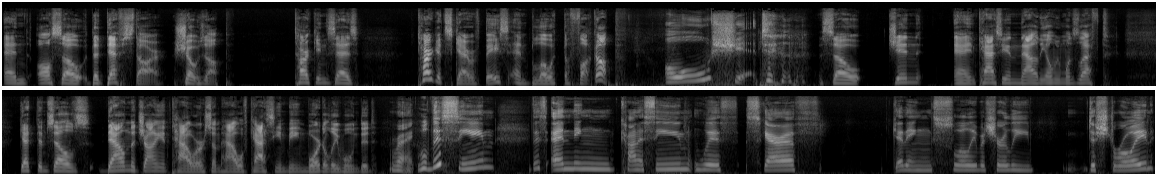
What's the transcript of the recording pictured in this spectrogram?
And also, the Death Star shows up. Tarkin says, Target Scarif base and blow it the fuck up. Oh shit! So, Jyn and Cassian, now the only ones left, get themselves down the giant tower somehow, with Cassian being mortally wounded. Right. Well, this scene, this ending kind of scene with Scarif getting slowly but surely destroyed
